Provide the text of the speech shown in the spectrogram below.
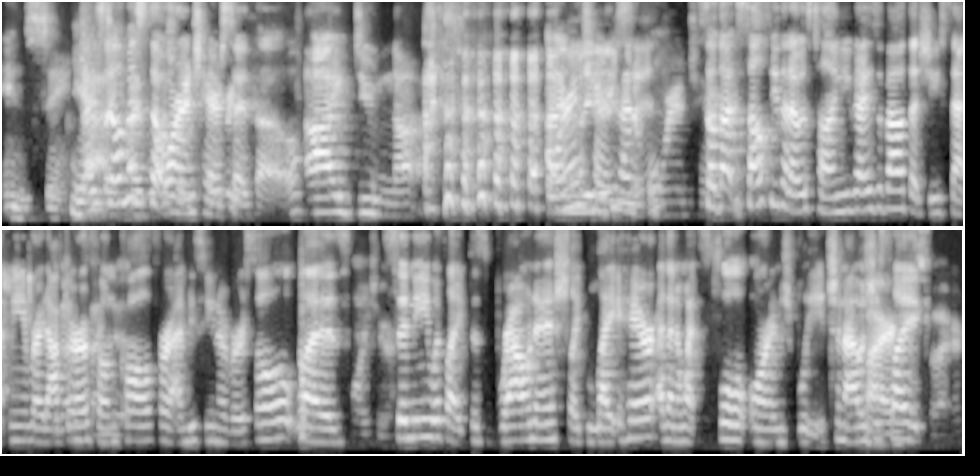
insane. Yeah. I still like, miss I've the watched, like, orange hair every- Sid though. I do not. I Orange literally hair had Sid. orange hair. So that selfie that I was telling you guys about that she sent me right after our phone it. call for NBC Universal was. Sydney with like this brownish, like light hair, and then it went full orange bleach. And I was Fire. just like, fire.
